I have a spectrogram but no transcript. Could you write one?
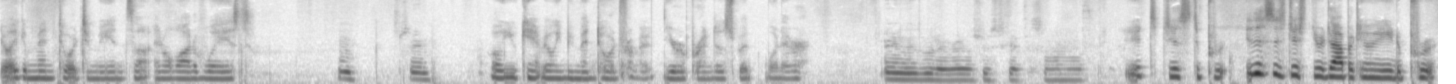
You're like a mentor to me in some, in a lot of ways. Hmm. Same. Well, you can't really be mentored from a, your apprentice, but whatever. Anyways, whatever. Let's just get this on with. It's just to pr- this is just your opportunity to pr-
